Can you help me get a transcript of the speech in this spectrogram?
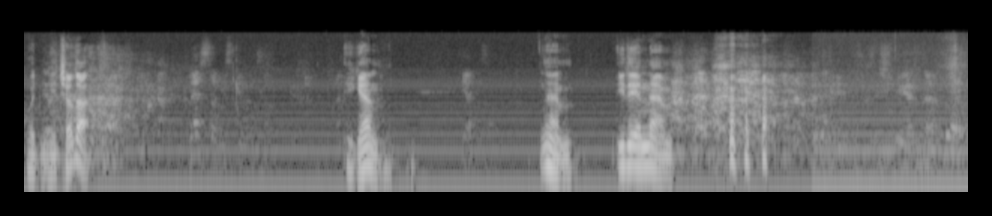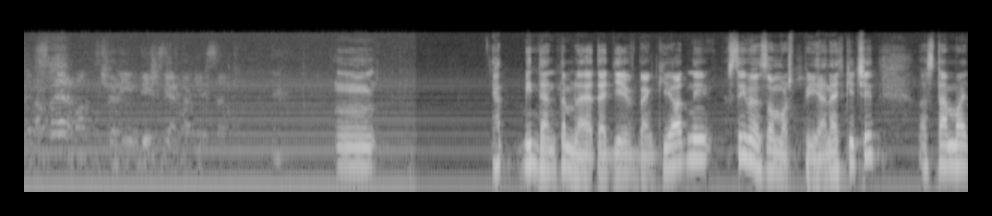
Hogy micsoda? Igen? Nem. Idén nem. Mm, hát mindent nem lehet egy évben kiadni. Stevenson most pihen egy kicsit, aztán majd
